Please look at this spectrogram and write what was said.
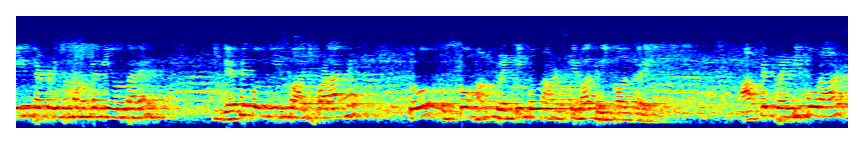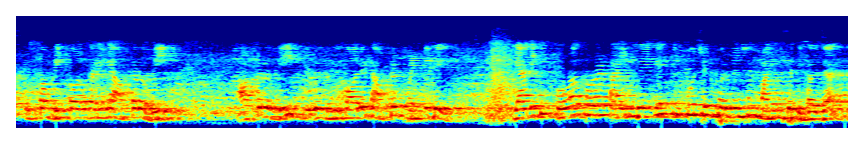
स्पेस रेपिटेशन का मतलब ये होता है कि जैसे कोई चीज़ को आज पढ़ा है तो उसको हम 24 फोर आवर्स के बाद रिकॉल करेंगे। आफ्टर 24 फोर आवर्स उसको हम रिकॉल करेंगे after a week after a week you will recall it after 20 days यानी कि थोड़ा थोड़ा टाइम देंगे कि कुछ इन्फॉर्मेशन माइंड से निकल जाए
